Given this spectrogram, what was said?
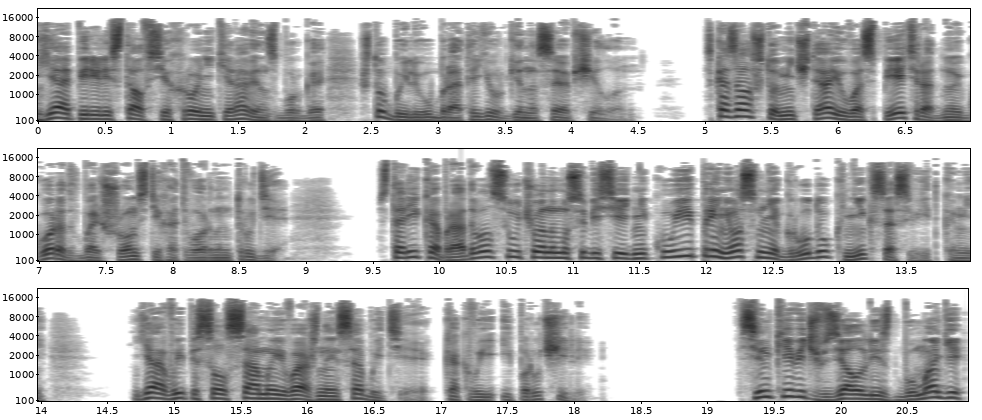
«Я перелистал все хроники Равенсбурга, что были у брата Юргена», — сообщил он. «Сказал, что мечтаю воспеть родной город в большом стихотворном труде». Старик обрадовался ученому собеседнику и принес мне груду книг со свитками. Я выписал самые важные события, как вы и поручили. Синкевич взял лист бумаги,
